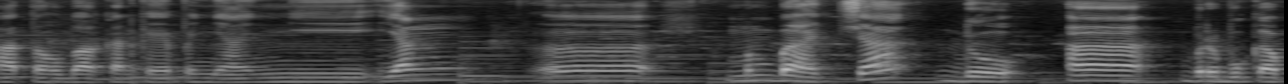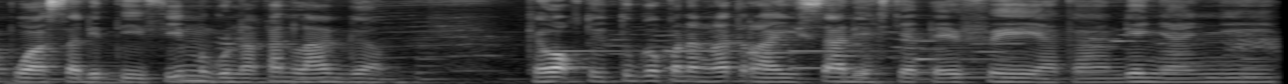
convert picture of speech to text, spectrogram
atau bahkan kayak penyanyi yang uh, membaca doa berbuka puasa di TV menggunakan lagam. Kayak waktu itu gue pernah ngeliat Raisa di SCTV ya kan, dia nyanyi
